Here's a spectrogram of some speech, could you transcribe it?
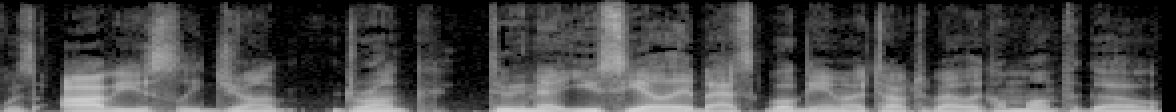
was obviously drunk, drunk doing that UCLA basketball game I talked about like a month ago,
